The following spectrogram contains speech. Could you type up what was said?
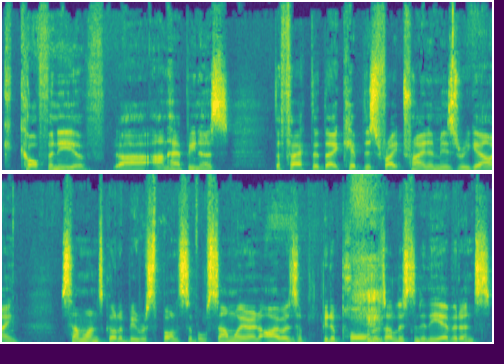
cacophony of uh, unhappiness, the fact that they kept this freight train of misery going, someone's got to be responsible somewhere. And I was a bit appalled as I listened to the evidence.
